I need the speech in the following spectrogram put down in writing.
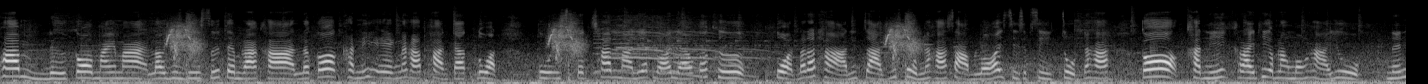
คว่ำหรือกอไม้มา เรายินดีซื้อเต็มราคา แล้วก็คันนี้เองนะคะ ผ่านการตรวจฟูอินสเป t ชันมาเรียบร้อยแล้วก็คือ ตรวจมาตรฐานจากญี่ปุ่นนะคะ 344 จุดนะคะ ก็คันนี้ใครที่กำลังมองหาอยู่ เน้น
